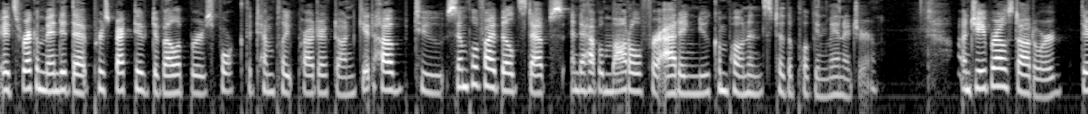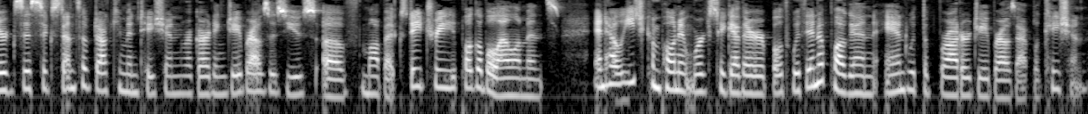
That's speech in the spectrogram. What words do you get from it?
It's recommended that prospective developers fork the template project on GitHub to simplify build steps and to have a model for adding new components to the plugin manager. On jbrowse.org, there exists extensive documentation regarding JBrowse's use of MobX state tree, pluggable elements, and how each component works together both within a plugin and with the broader JBrowse application.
